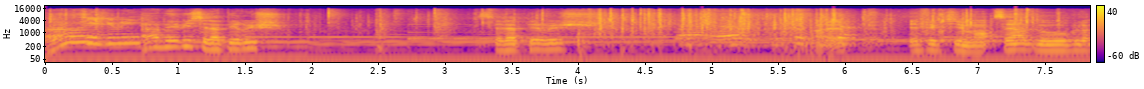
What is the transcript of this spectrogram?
Ah, oui. C'est lui. Ah, baby, c'est la perruche. C'est la perruche. Ouais, effectivement, c'est un double.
